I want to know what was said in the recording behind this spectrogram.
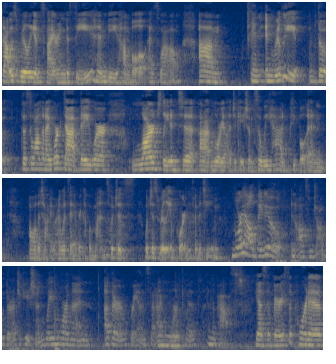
that was really inspiring to see him be humble as well. Um, and, and really, the, the salon that I worked at, they were largely into um, L'Oreal education. So we had people in all the time, I would say every couple months, which is which is really important for the team. L'Oreal, they do an awesome job with their education, way more than other brands that I've Mm-hmm. worked with in the past. Yes, they're very supportive.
